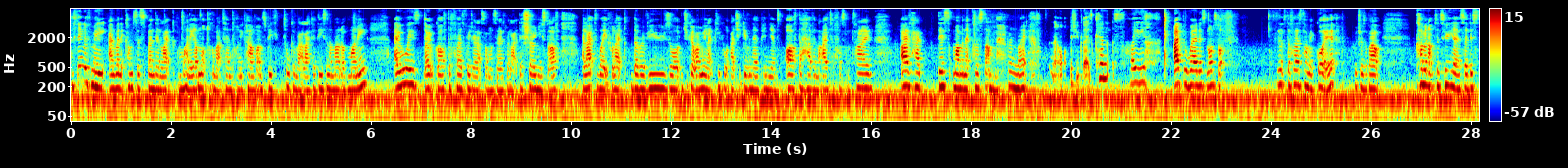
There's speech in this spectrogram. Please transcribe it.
the thing with me and when it comes to spending like money, I'm not talking about 10, 20 pounds, but I'm speaking talking about like a decent amount of money. I always don't go off the first video that someone says, but like they're showing you stuff. I like to wait for like the reviews or do you get what I mean? Like people actually giving their opinions after having the item for some time. I've had this mama necklace that I'm wearing right now, as you guys can see. I've been wearing this non-stop since the first time I got it, which was about coming up to two years. So this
